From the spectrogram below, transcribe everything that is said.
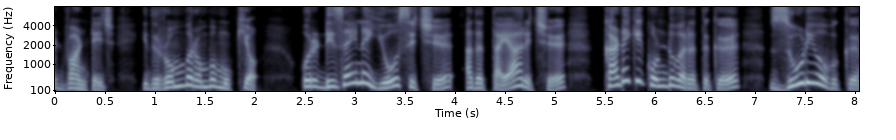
அட்வான்டேஜ் இது ரொம்ப ரொம்ப முக்கியம். ஒரு டிசைனை யோசிச்சு அதை தயாரிச்சு கடைக்கு கொண்டு வரதுக்கு ஜூடியோவுக்கு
